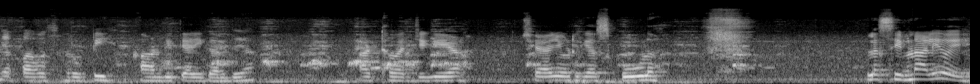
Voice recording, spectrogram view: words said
ਤੇ ਆਪਾਂ ਬਸ ਰੋਟੀ ਖਾਣ ਦੀ ਤਿਆਰੀ ਕਰਦੇ ਆ। 8 ਵੱਜ ਗਏ ਆ। ਸ਼ਾਇਦ ਉੱਠ ਗਿਆ ਸਕੂਲ। ਲੱਸੀ ਬਣਾ ਲਈ ਓਏ?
